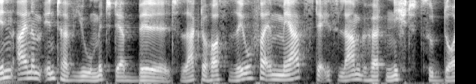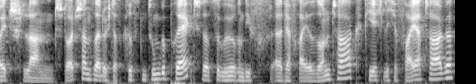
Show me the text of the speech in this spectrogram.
In einem Interview mit der Bild sagte Horst Seehofer im März, der Islam gehört nicht zu Deutschland. Deutschland sei durch das Christentum geprägt. Dazu gehören die, äh, der freie Sonntag, kirchliche Feiertage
